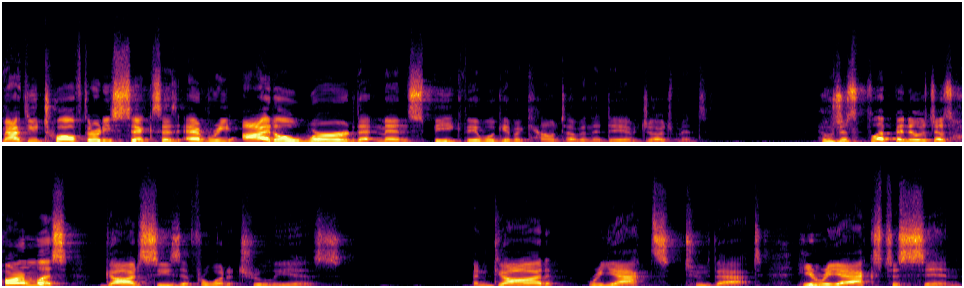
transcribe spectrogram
Matthew 12:36 says every idle word that men speak they will give account of in the day of judgment. It was just flippant, it was just harmless. God sees it for what it truly is. And God reacts to that. He reacts to sin.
